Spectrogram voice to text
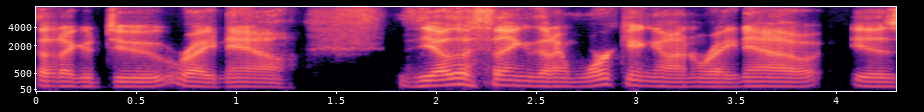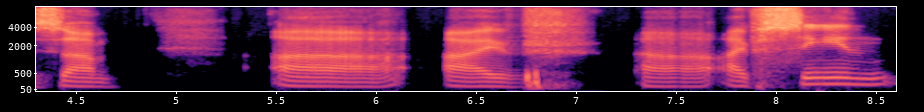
that I could do right now. The other thing that I'm working on right now is um, uh, I've uh, I've seen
